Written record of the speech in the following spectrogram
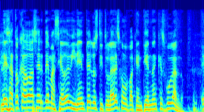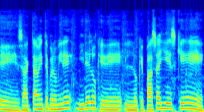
Les ha tocado hacer demasiado evidentes los titulares como para que entiendan que es jugando. Eh, Exactamente, pero mire, mire lo que lo que pasa y es que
